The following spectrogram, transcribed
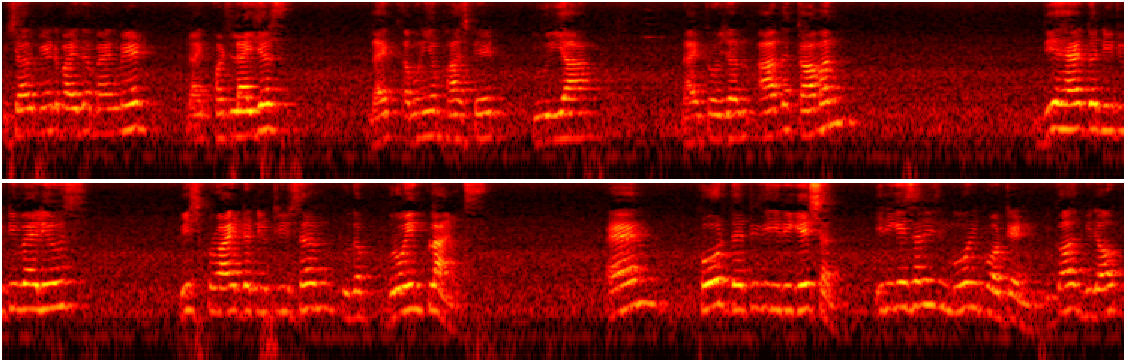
which are made by the man-made like fertilizers like ammonium phosphate, urea, nitrogen are the common. They have the nutritive values which provide the nutrition to the growing plants. And fourth, that is irrigation. Irrigation is more important because without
